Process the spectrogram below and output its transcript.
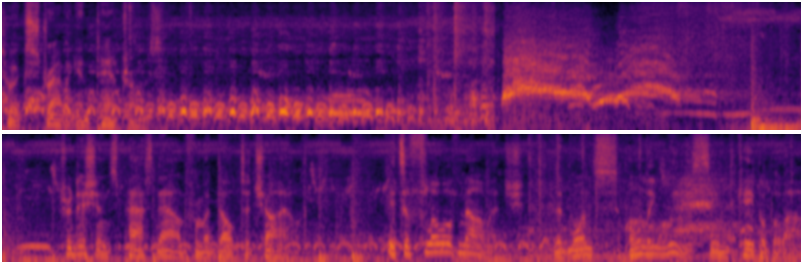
to extravagant tantrums. Traditions passed down from adult to child. It's a flow of knowledge that once only we seemed capable of.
